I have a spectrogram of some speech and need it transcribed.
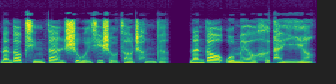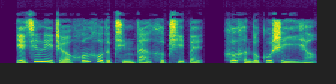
难道平淡是我一手造成的？难道我没有和他一样，也经历着婚后的平淡和疲惫？和很多故事一样，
